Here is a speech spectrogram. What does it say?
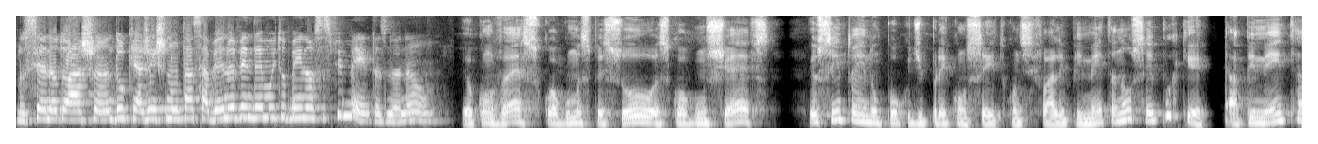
Luciana, eu tô achando que a gente não tá sabendo é vender muito bem nossas pimentas, não é não? Eu converso com algumas pessoas, com alguns chefs, eu sinto ainda um pouco de preconceito quando se fala em pimenta, não sei porquê. A pimenta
